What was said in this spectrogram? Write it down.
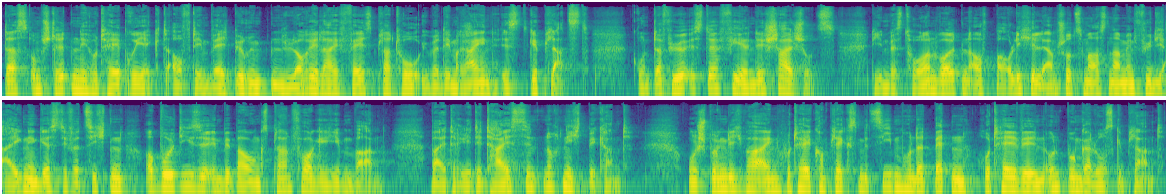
Das umstrittene Hotelprojekt auf dem weltberühmten Lorelei-Felsplateau über dem Rhein ist geplatzt. Grund dafür ist der fehlende Schallschutz. Die Investoren wollten auf bauliche Lärmschutzmaßnahmen für die eigenen Gäste verzichten, obwohl diese im Bebauungsplan vorgegeben waren. Weitere Details sind noch nicht bekannt. Ursprünglich war ein Hotelkomplex mit 700 Betten, Hotelvillen und Bungalows geplant.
